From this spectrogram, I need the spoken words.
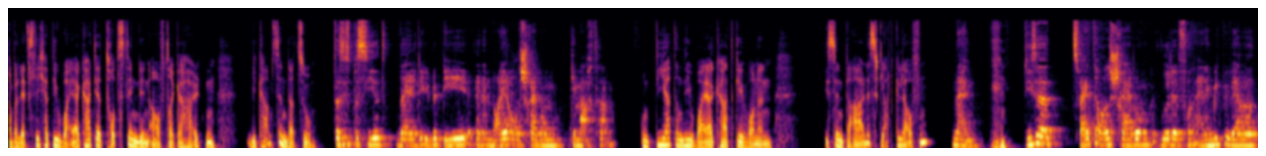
Aber letztlich hat die Wirecard ja trotzdem den Auftrag erhalten. Wie kam es denn dazu? Das ist passiert, weil die ÖBB eine neue Ausschreibung gemacht haben. Und die hat dann die Wirecard gewonnen. Ist denn da alles glatt gelaufen? Nein. Diese zweite Ausschreibung wurde von einem Mitbewerber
